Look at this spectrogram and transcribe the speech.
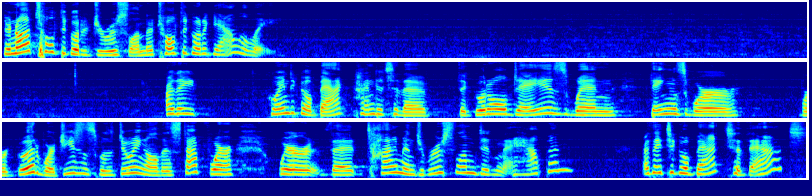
They're not told to go to Jerusalem, they're told to go to Galilee. Are they going to go back kind of to the, the good old days when things were were good, where Jesus was doing all this stuff, where where the time in Jerusalem didn't happen? Are they to go back to that?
